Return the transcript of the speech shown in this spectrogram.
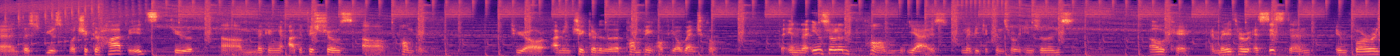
And that's used for trigger heartbeats to um, making artificial uh, pumping to your, I mean, trigger the pumping of your ventricle. In the insulin pump, yeah, it's maybe to control insulin. Okay, a military assistant, infrared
